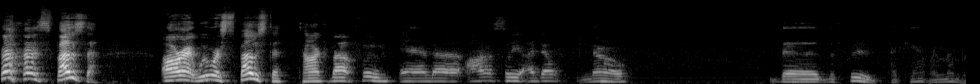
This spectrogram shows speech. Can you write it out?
supposed to. All right, we were supposed to talk about food, and uh, honestly, I don't know the the food. I can't remember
